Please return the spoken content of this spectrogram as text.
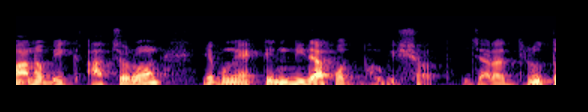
মানবিক আচরণ এবং একটি নিরাপদ ভবিষ্যৎ। যারা দ্রুত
